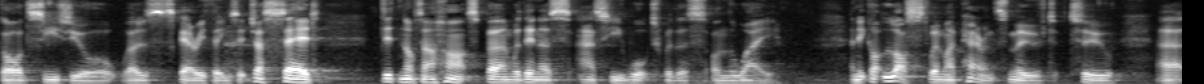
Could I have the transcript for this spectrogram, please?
God sees you or those scary things. It just said, Did not our hearts burn within us as he walked with us on the way? And it got lost when my parents moved to uh,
